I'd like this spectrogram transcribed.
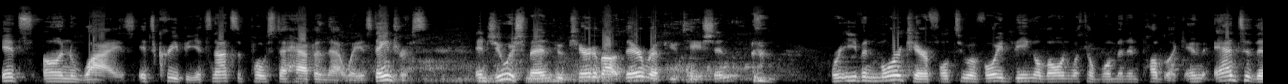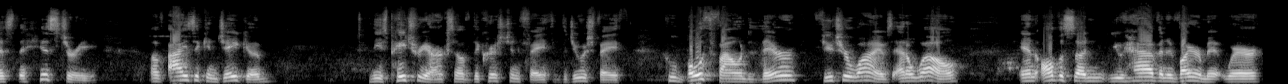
It's unwise. It's creepy. It's not supposed to happen that way. It's dangerous. And Jewish men who cared about their reputation were even more careful to avoid being alone with a woman in public. And add to this the history of Isaac and Jacob, these patriarchs of the Christian faith, of the Jewish faith, who both found their future wives at a well. And all of a sudden, you have an environment where,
